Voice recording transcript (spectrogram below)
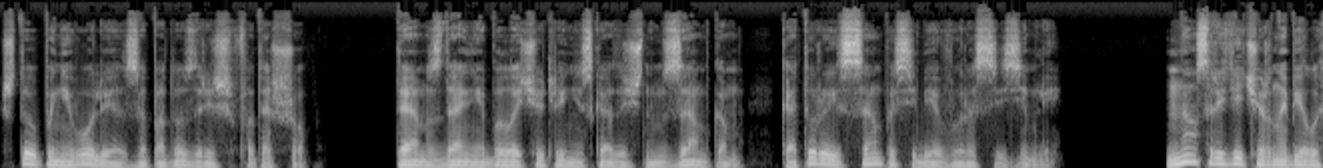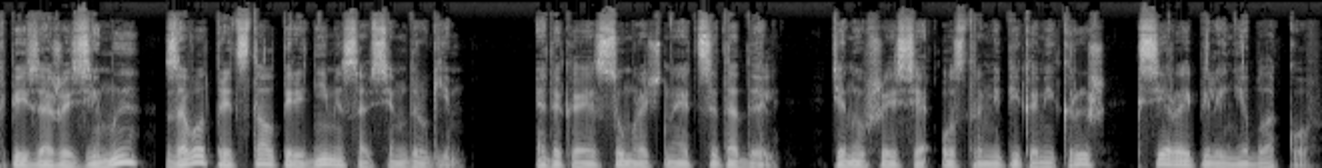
что поневоле заподозришь фотошоп. Там здание было чуть ли не сказочным замком, который сам по себе вырос из земли. Но среди черно-белых пейзажей зимы завод предстал перед ними совсем другим. Эдакая сумрачная цитадель, тянувшаяся острыми пиками крыш к серой пелене облаков.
